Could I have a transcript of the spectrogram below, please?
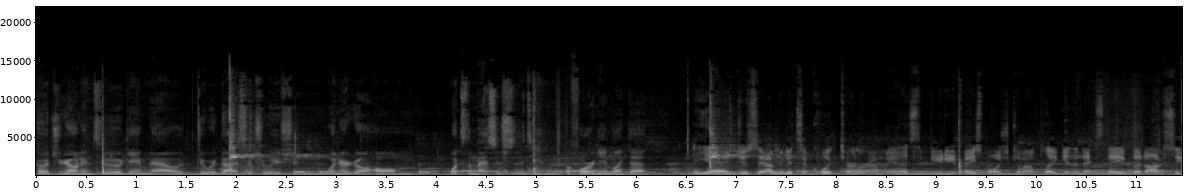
Coach, you're going into a game now, do or die situation, win or go home. What's the message to the team before a game like that? Yeah, just I mean it's a quick turnaround, man. That's the beauty of baseball. You come out and play again the next day, but obviously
